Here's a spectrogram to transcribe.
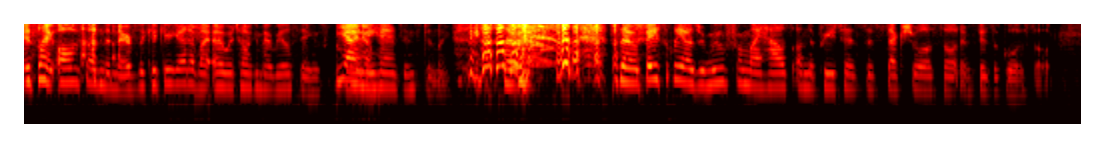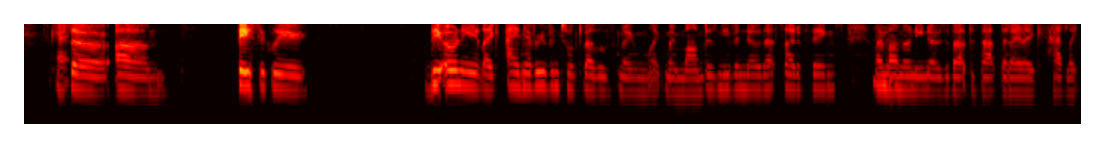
it's like all of a sudden the nerves are kicking in. I'm like, oh, we're talking about real things. Yeah, Clammy hands instantly. so so basically, I was removed from my house on the pretense of sexual assault and physical assault. Okay. So um, basically, the only like I never even talked about it with my like my mom doesn't even know that side of things. My Mm-hmm. mom only knows about the fact that I like had like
